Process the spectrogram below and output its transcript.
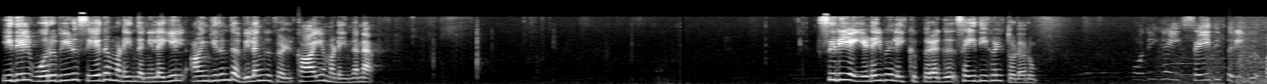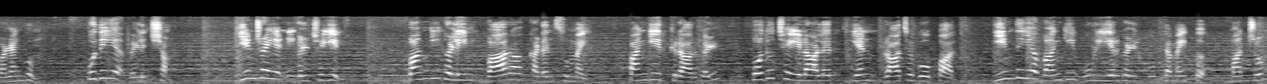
இதில் ஒரு வீடு சேதமடைந்த நிலையில் அங்கிருந்த விலங்குகள் காயமடைந்தன. சிறிய இடைவேளைக்கு பிறகு செய்திகள் தொடரும். பொதிகை செய்தி பிரிவு வழங்கும் புதிய வெளிச்சம். இன்றைய நிகழ்ச்சியில் வங்கிகளின் வாரா கடன் சுமை பங்கேற்கிறார்கள் பொதுச் செயலாளர் என். ராஜகோபால் இந்திய வங்கி ஊழியர்கள் கூட்டமைப்பு மற்றும்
